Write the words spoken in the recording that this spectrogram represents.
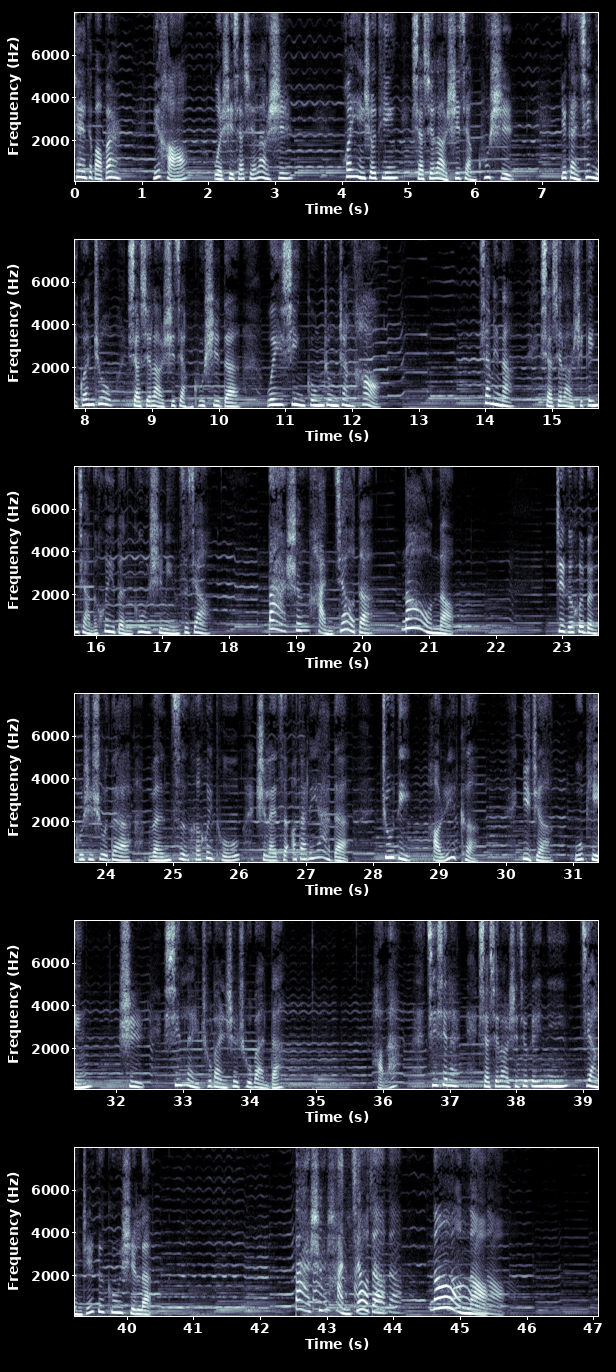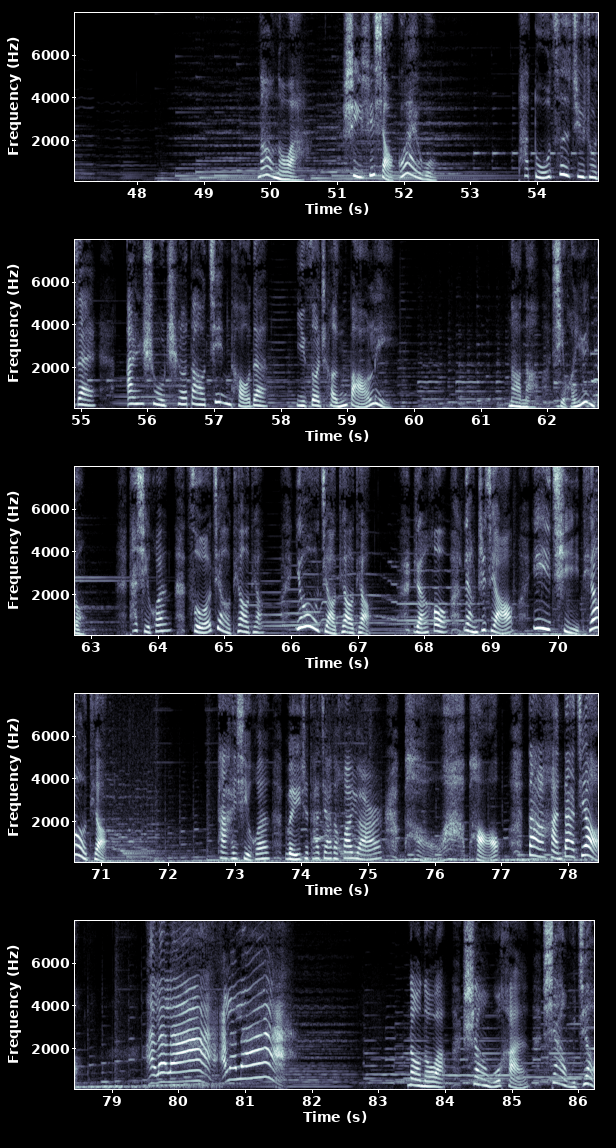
亲爱的宝贝儿，你好，我是小雪老师，欢迎收听小雪老师讲故事，也感谢你关注小雪老师讲故事的微信公众账号。下面呢，小雪老师给你讲的绘本故事名字叫《大声喊叫的闹闹》。这个绘本故事书的文字和绘图是来自澳大利亚的朱迪·好瑞克。译者吴平，是新蕾出版社出版的。好啦，接下来小雪老师就给你讲这个故事了。大声喊叫的闹闹，闹闹啊，是一只小怪物。它独自居住在桉树车道尽头的一座城堡里。闹闹喜欢运动，他喜欢左脚跳跳，右脚跳跳，然后两只脚一起跳跳。他还喜欢围着他家的花园跑啊跑，大喊大叫，啊啦啦，啊啦啦！闹闹啊，上午喊，下午叫。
